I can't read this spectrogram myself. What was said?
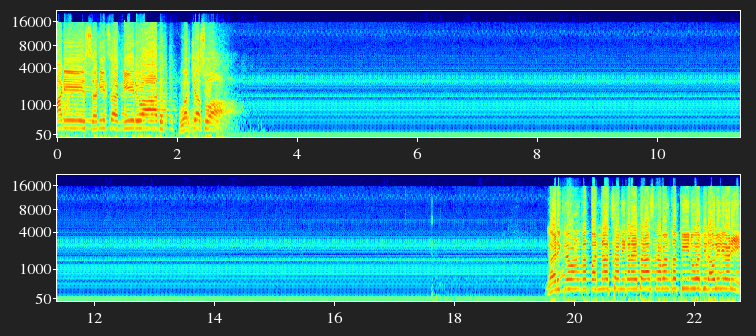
आणि सणीचं निर्वाद वर्चस्व. गाडी क्रमांक पन्नासचा निघालाय. तास क्रमांक तीन वरती धावलेली गाडी.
